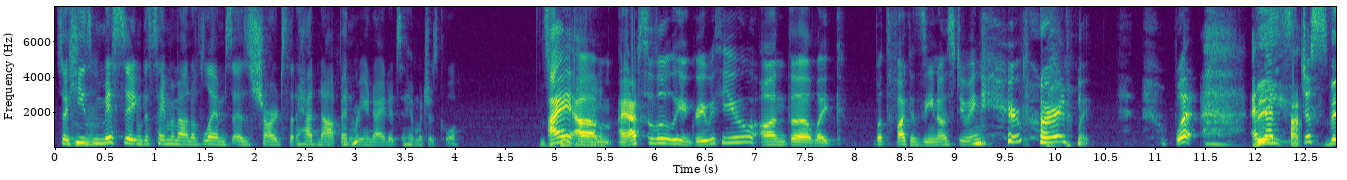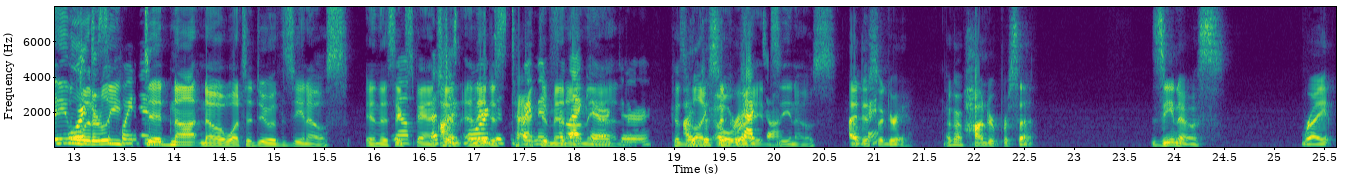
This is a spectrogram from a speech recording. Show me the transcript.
so he's Mhm. missing the same amount of limbs as shards that had not been reunited to him which is cool This is cool I um I absolutely agree with you on the like what the fuck is Zenos doing here part. Like what and they, that's just they more literally did not know what to do with Zenos in this Yep, expansion, and they just tacked him in on the end because they're I like, disagree. "Oh right, Tacked on. Zenos." I Okay. disagree. Okay, Hundred percent. Zenos, right?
